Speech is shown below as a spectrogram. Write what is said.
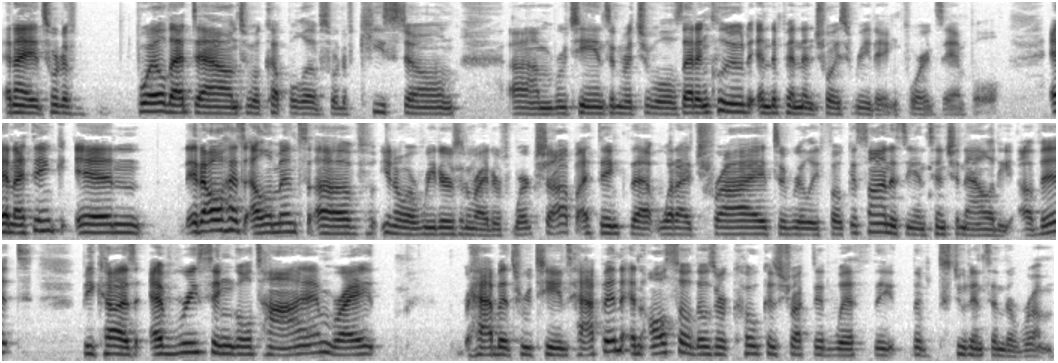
And I sort of boil that down to a couple of sort of keystone um, routines and rituals that include independent choice reading, for example. And I think in it all has elements of you know a readers and writers workshop i think that what i try to really focus on is the intentionality of it because every single time right habits routines happen and also those are co-constructed with the, the students in the room.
